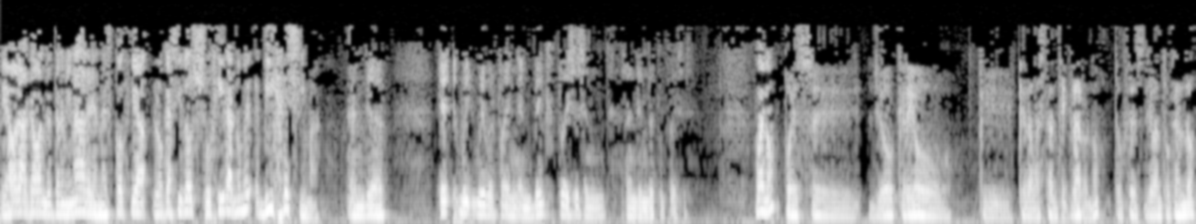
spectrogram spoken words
Y ahora acaban de terminar en Escocia lo que ha sido su gira número vigésima. and uh, it, we we were playing in big places and and in little places. Bueno, pues eh, yo creo que queda bastante claro, ¿no? Entonces llevan tocando.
